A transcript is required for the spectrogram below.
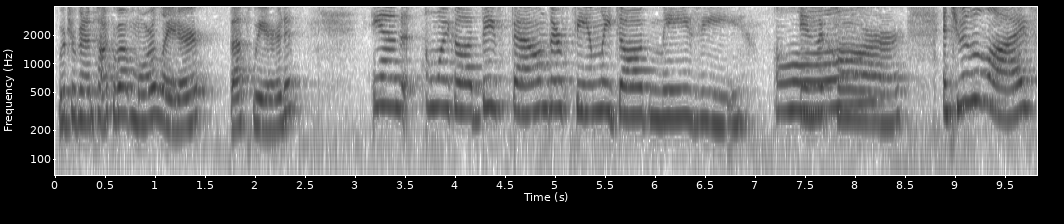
which we're going to talk about more later. That's weird. And oh my god, they found their family dog Maisie in the car. And she was alive,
